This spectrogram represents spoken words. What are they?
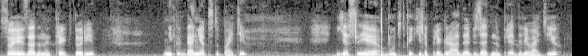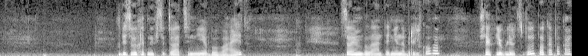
своей заданной траектории. Никогда не отступайте. Если будут какие-то преграды, обязательно преодолевайте их. Безвыходных ситуаций не бывает. С вами была Антонина Брелькова. Всех люблю, целую. Пока-пока.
